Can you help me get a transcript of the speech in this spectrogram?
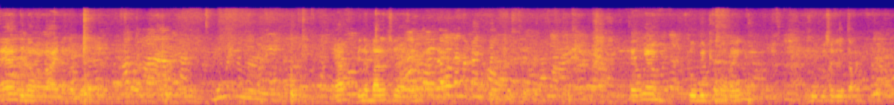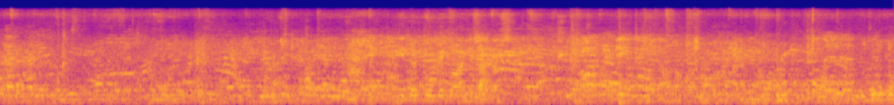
Eh, hindi na ako kakain ng gabuha. Ha? Binabalance ko ako. Kahit nga yung tubig ka, okay na. Bubus agad ako. Either tubig o ano lakas. Buksan mo to.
